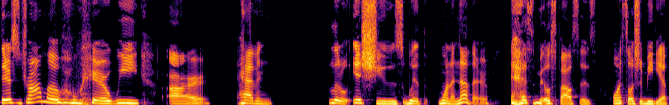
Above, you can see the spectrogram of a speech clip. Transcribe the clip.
there's drama where we are having little issues with one another as MilSpouses on social media.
